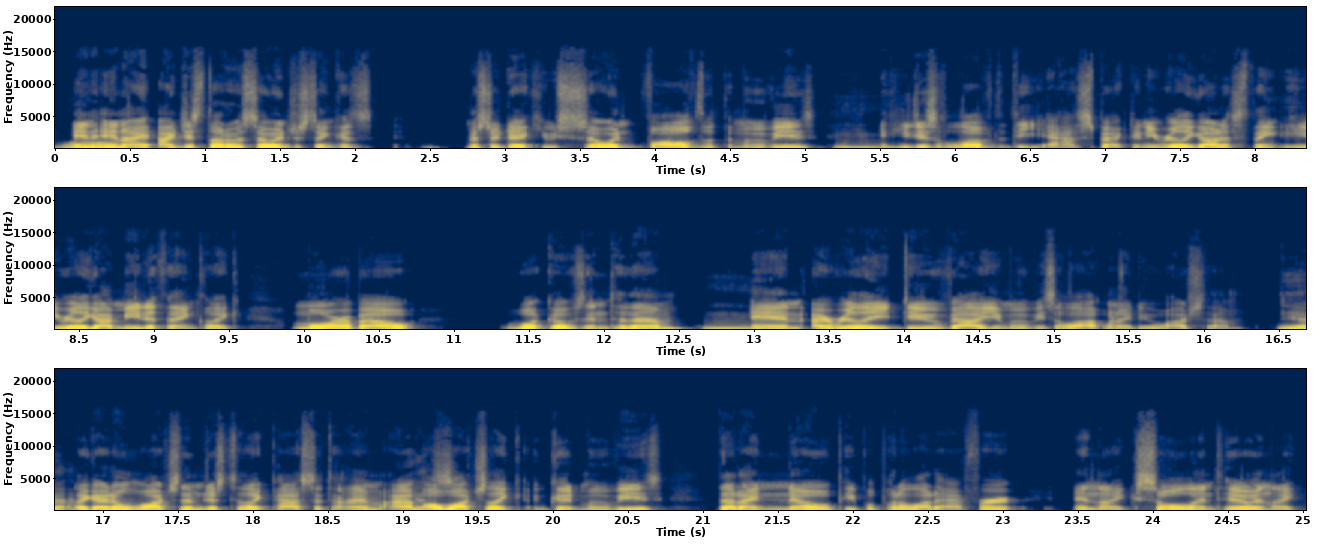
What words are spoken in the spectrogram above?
Whoa. and and I I just thought it was so interesting because Mr. Dick he was so involved with the movies Mhm. and he just loved the aspect and he really got us think he really got me to think like more about what goes into them Mm. and I really do value movies a lot when I do watch them. yeah. Like I don't watch them just to like pass the time. I, Yes. I'll watch like good movies that I know people put a lot of effort and like soul into, and like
